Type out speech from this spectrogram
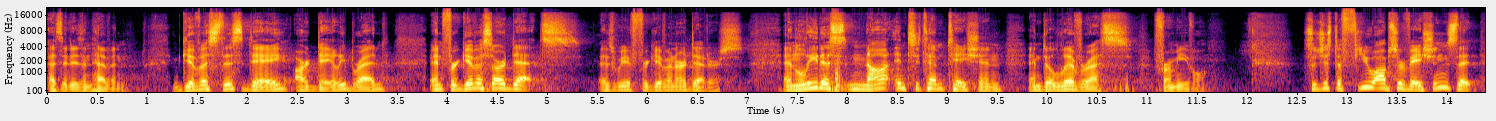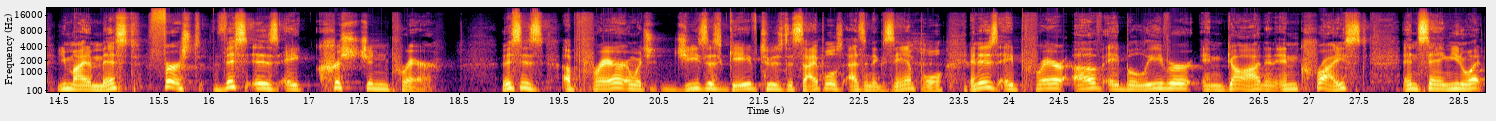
as it is in heaven. Give us this day our daily bread, and forgive us our debts as we have forgiven our debtors. And lead us not into temptation, and deliver us from evil. So, just a few observations that you might have missed. First, this is a Christian prayer. This is a prayer in which Jesus gave to his disciples as an example, and it is a prayer of a believer in God and in Christ, and saying, you know what,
